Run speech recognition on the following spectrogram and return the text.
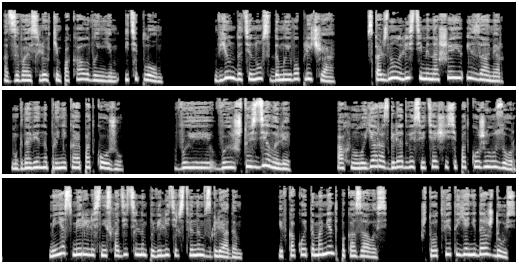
отзываясь легким покалыванием и теплом. Вьюн дотянулся до моего плеча, скользнул листьями на шею и замер, мгновенно проникая под кожу. «Вы... вы что сделали?» — ахнула я, разглядывая светящийся под кожей узор. Меня смерили снисходительным повелительственным взглядом, и в какой-то момент показалось, что ответа я не дождусь,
